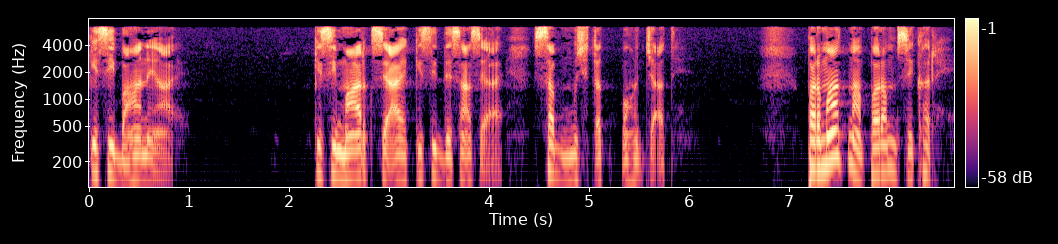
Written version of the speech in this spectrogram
किसी बहाने आए, किसी मार्ग से आए, किसी दिशा से आए, सब मुझ तक पहुँच जाते परमात्मा परम शिखर है।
